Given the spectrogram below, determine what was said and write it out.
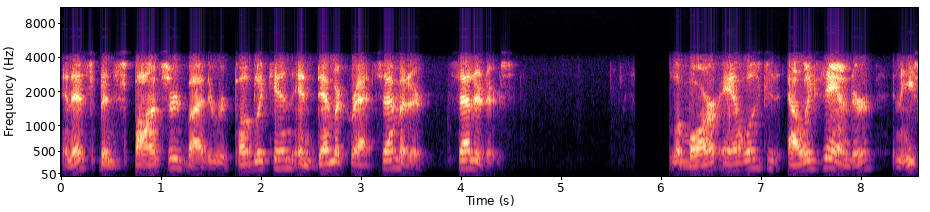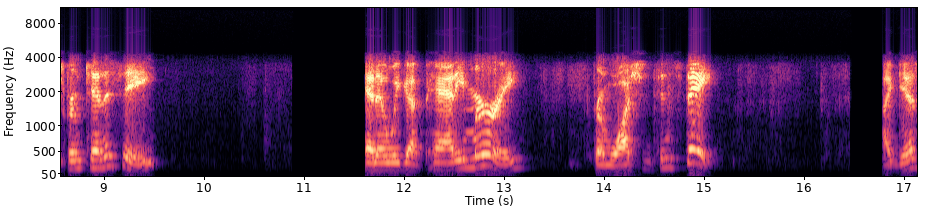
And it's been sponsored by the Republican and Democrat senator, senators. Lamar Alexander, and he's from Tennessee. And then we got Patty Murray from Washington State. I guess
